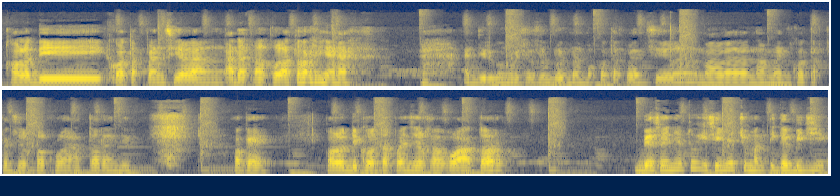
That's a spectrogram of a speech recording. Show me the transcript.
Kalau di kotak pensil yang ada kalkulatornya anjir gue bisa sebut nama kotak pensil malah namain kotak pensil kalkulator anjir. Oke kalau di kotak pensil kalkulator biasanya tuh isinya cuma tiga biji.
